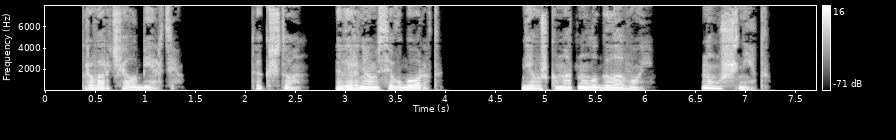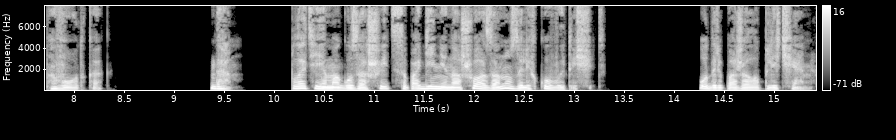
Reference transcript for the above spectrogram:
— проворчал Берти. «Так что, вернемся в город?» Девушка мотнула головой. «Ну уж нет. Вот как». «Да, платье я могу зашить, сапоги не ношу, а занозы легко вытащить». Одри пожала плечами.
